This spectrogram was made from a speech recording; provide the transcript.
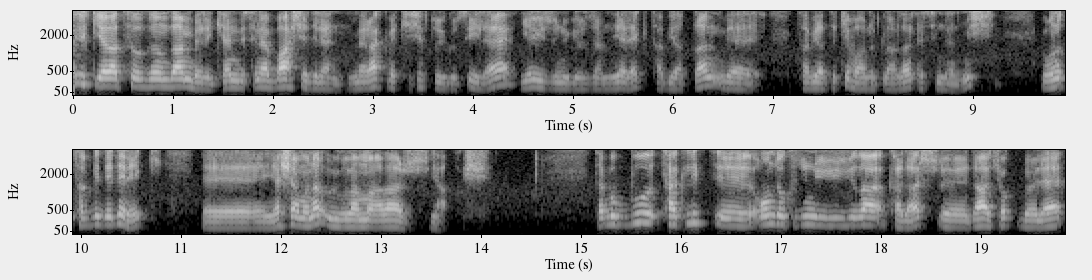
ilk yaratıldığından beri kendisine bahşedilen merak ve keşif duygusu ile yeryüzünü gözlemleyerek tabiattan ve tabiattaki varlıklardan esinlenmiş ve onu taklit ederek e, yaşamına uygulamalar yapmış. Tabi bu taklit e, 19. yüzyıla kadar e, daha çok böyle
